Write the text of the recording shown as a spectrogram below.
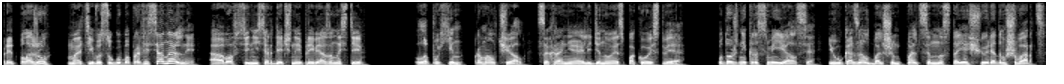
Предположу, мотивы сугубо профессиональные, а вовсе не сердечные привязанности». Лопухин промолчал, сохраняя ледяное спокойствие. Художник рассмеялся и указал большим пальцем настоящую рядом Шварц.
